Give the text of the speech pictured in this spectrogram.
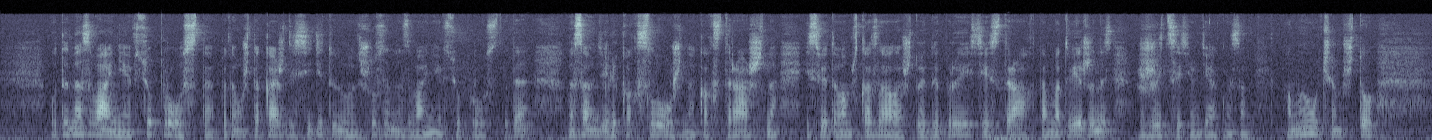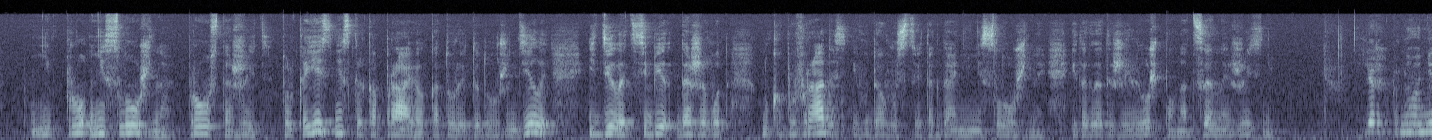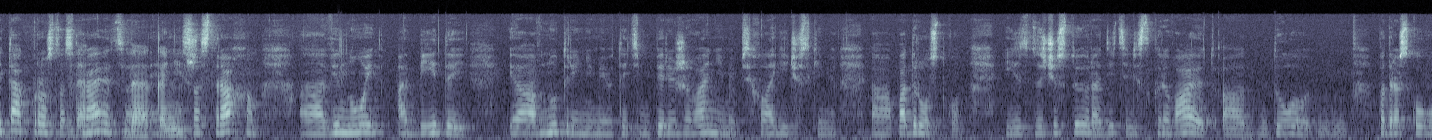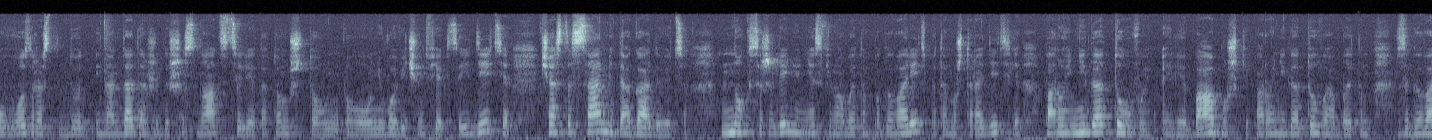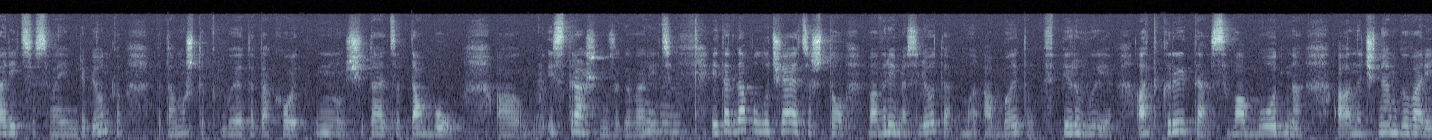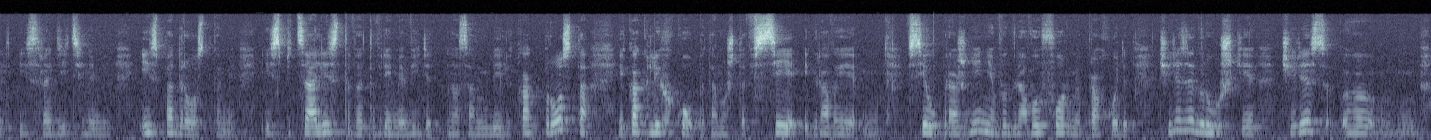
Вот и название, все просто, потому что каждый сидит и думает, что за название, все просто, да? На самом деле, как сложно, как страшно. И Света вам сказала, что и депрессия, и страх, там, отверженность, жить с этим диагнозом. А мы учим, что не, про, не сложно просто жить, только есть несколько правил, которые ты должен делать и делать себе даже вот, ну как бы в радость и в удовольствие, тогда они не сложные, и тогда ты живешь полноценной жизнью. Но не так просто справиться да, да, конечно. со страхом, а, виной, обидой внутренними вот этими переживаниями психологическими а, подростку. И зачастую родители скрывают а, до подросткового возраста, до, иногда даже до 16 лет, о том, что у, него ВИЧ-инфекция. И дети часто сами догадываются, но, к сожалению, не с кем об этом поговорить, потому что родители порой не готовы, или бабушки порой не готовы об этом заговорить со своим ребенком, потому что как бы, это такое, ну, считается табу, а, и страшно заговорить говорить. Угу. И тогда получается, что во время слета мы об этом впервые открыто, свободно а, начинаем говорить и с родителями, и с подростками. И специалисты в это время видят на самом деле, как просто и как легко, потому что все игровые, все упражнения в игровой форме проходят через игрушки, через э,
